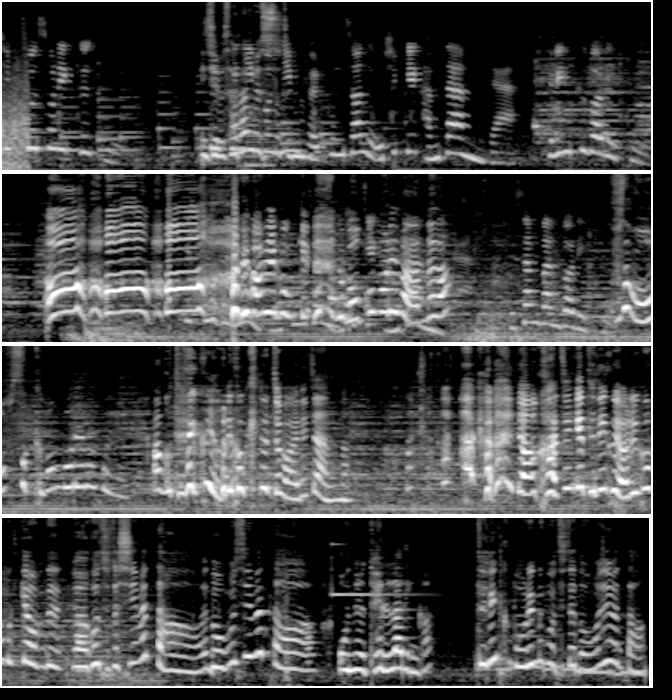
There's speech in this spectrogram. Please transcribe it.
10초 소리 끄기. 이 집에 사람이 있어 님 지금 별풍선 50개 감사합니다. 드링크 버리기. 어 어 어 열일곱 개. 이거 먹고 버리면 안 되나? 부상반 버리기. 구상 없어. 그만 버리라고 해 아 그 드링크 열일곱 개는 좀 아니지 않나? 야 가진 게 드링크 17밖에 없는데. 야 이거 진짜 심했다. 너무 심했다. 오늘 될 날인가? 드링크 버리는 거 진짜 너무 심했다.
